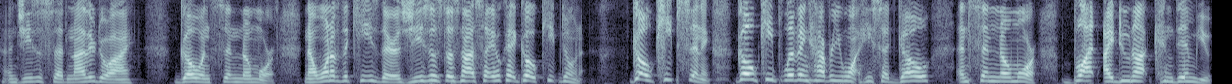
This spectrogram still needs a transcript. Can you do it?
And Jesus said, Neither do I. Go and sin no more. Now, one of the keys there is Jesus does not say, Okay, go, keep doing it. Go, keep sinning. Go, keep living however you want. He said, Go and sin no more. But I do not condemn you.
